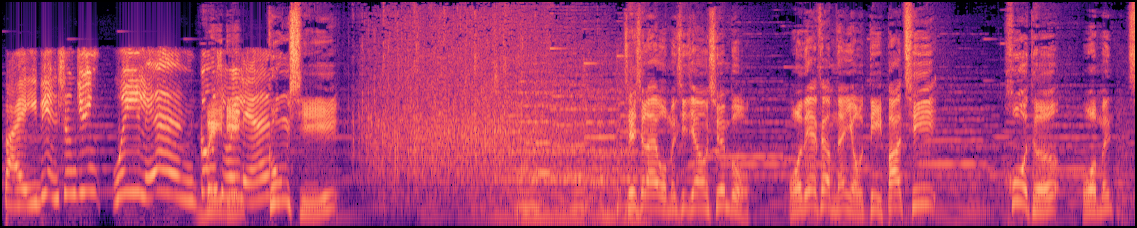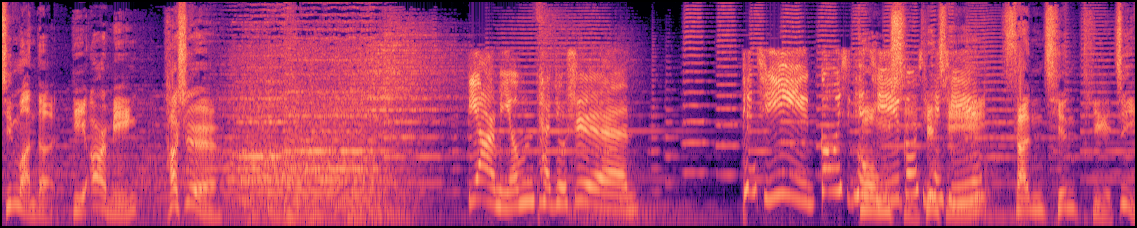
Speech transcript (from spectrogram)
百变生君威廉，恭喜威廉！恭喜！接下来我们即将要宣布我的 FM 男友第八期获得我们今晚的第二名，他是第二名他就是天启，恭喜天恭启，恭喜天天启启！三千铁骑。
